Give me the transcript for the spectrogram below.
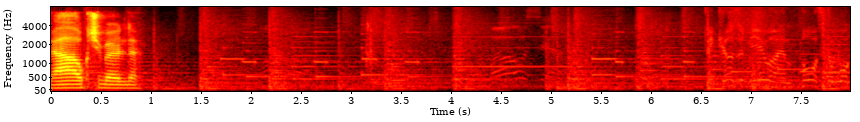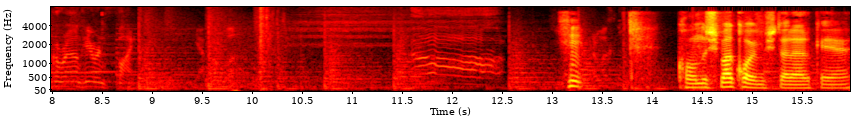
Ya okçum öldü. Konuşma koymuşlar arkaya.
